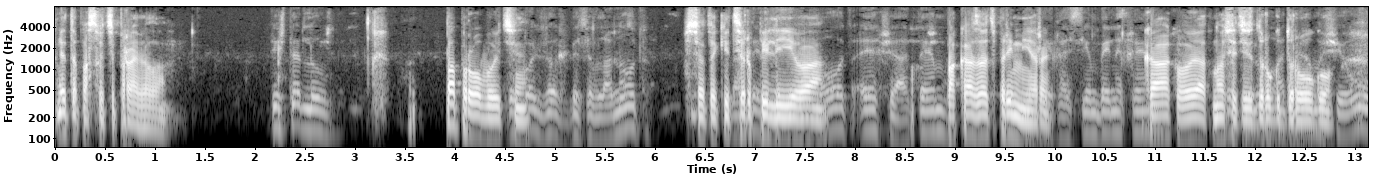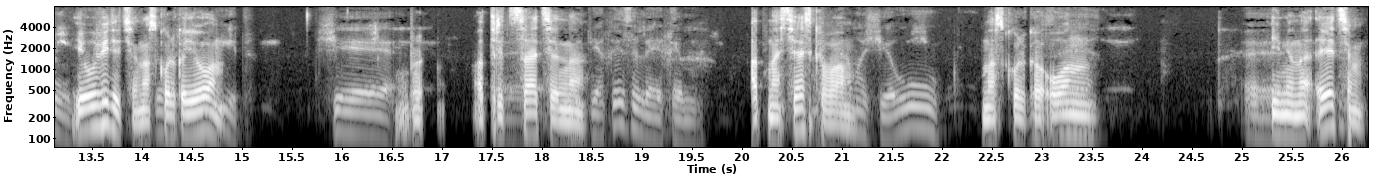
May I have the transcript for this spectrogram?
Это, по сути, правило. Попробуйте все-таки терпеливо показывать примеры, как вы относитесь друг к другу, и увидите, насколько и он отрицательно относясь к вам, насколько он именно этим,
